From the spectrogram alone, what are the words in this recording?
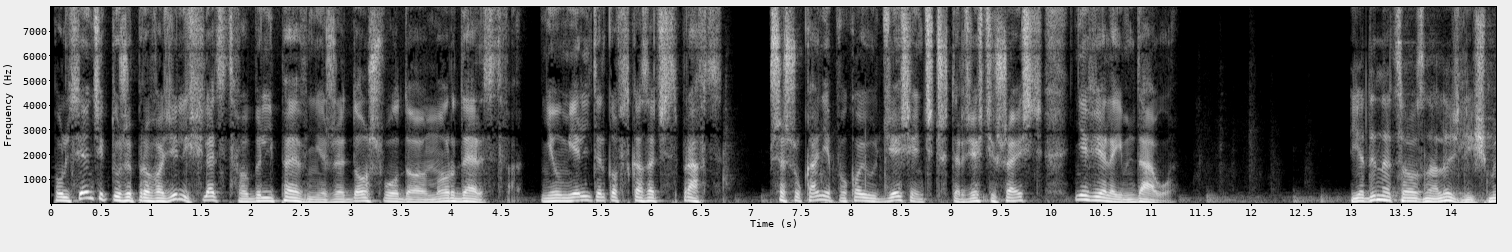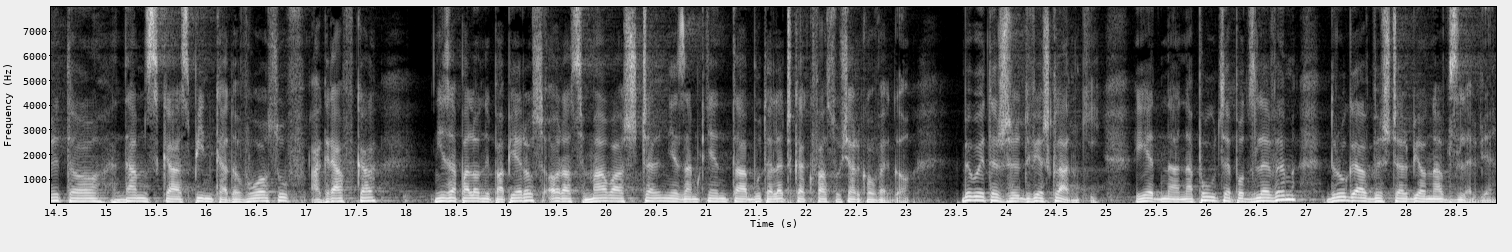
Policjanci, którzy prowadzili śledztwo, byli pewni, że doszło do morderstwa. Nie umieli tylko wskazać sprawcę. Przeszukanie pokoju 1046 niewiele im dało. Jedyne co znaleźliśmy to damska spinka do włosów, agrafka, niezapalony papieros oraz mała, szczelnie zamknięta buteleczka kwasu siarkowego. Były też dwie szklanki, jedna na półce pod zlewem, druga wyszczerbiona w zlewie.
